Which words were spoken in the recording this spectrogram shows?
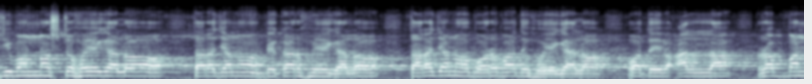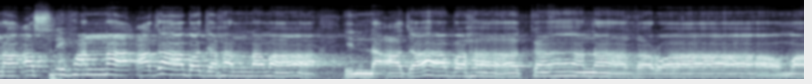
জীবন নষ্ট হয়ে গেল, তারা যেন বেকার হয়ে গেল, তারা যেন বরবাদ হয়ে গেল। অতএব আল্লাহ রব্বানা আশরিফান্না আজাবা জাহান্নামা, ইন্না আজাবাহা কানা গারামা।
